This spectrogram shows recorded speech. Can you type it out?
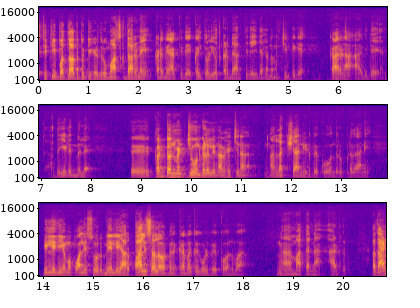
ಸ್ಥಿತಿ ಬದಲಾದ ಬಗ್ಗೆ ಹೇಳಿದರು. ಮಾಸ್ಕ್ ಧಾರಣೆ ಕಡಿಮೆ ಆಗ್ತಿದೆ, ಕೈ ತೊಳೆಯೋದು ಕಡಿಮೆ ಆಗ್ತಿದೆ, ಇದೆಲ್ಲ ನಮಗೆ ಚಿಂತೆಗೆ ಕಾರಣ ಆಗಿದೆ ಅಂತ. ಅದು ಹೇಳಿದ ಮೇಲೆ ಕಂಟೋನ್ಮೆಂಟ್ ಝೋನ್ಗಳಲ್ಲಿ ನಾವು ಹೆಚ್ಚಿನ ಲಕ್ಷ್ಯ ನೀಡಬೇಕು ಅಂದರು ಪ್ರಧಾನಿ. ಇಲ್ಲಿ ನಿಯಮ ಪಾಲಿಸುವವ್ರ ಮೇಲೆ ಯಾರು ಪಾಲಿಸಲ್ಲ, ಅವ್ರ ಮೇಲೆ ಕ್ರಮ ಕೈಗೊಳ್ಳಬೇಕು ಅನ್ನುವ ಮಾತನ್ನು ಆಡಿದ್ರು. ಅದಾದ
